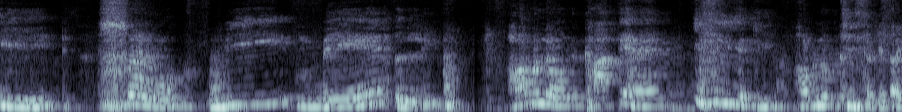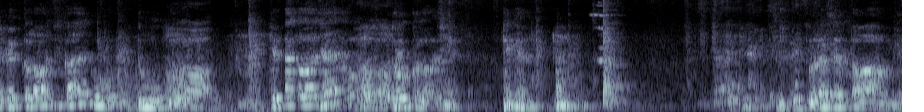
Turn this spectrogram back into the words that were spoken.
eat so we may live हम लोग खाते हैं इसलिए कि हम लोग जी सके। तो क्लॉज का दो। कितना क्लॉज है? दो क्लॉज है। ठीक है? थोड़ा सा तबाह हो गया।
